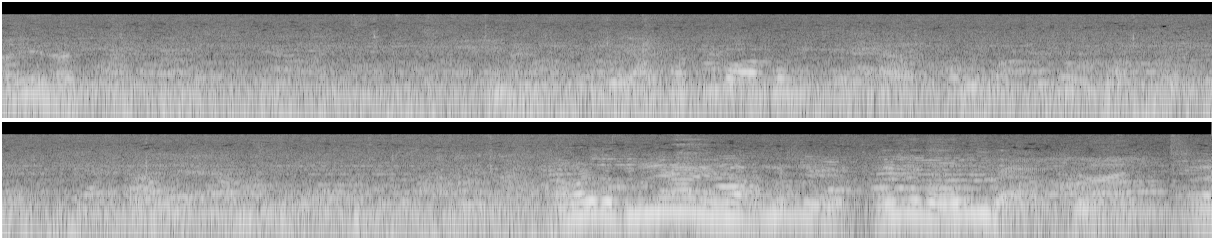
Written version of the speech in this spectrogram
아니, 나 아무래도 김진환이 한 번씩 어제도 오던데. 예,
